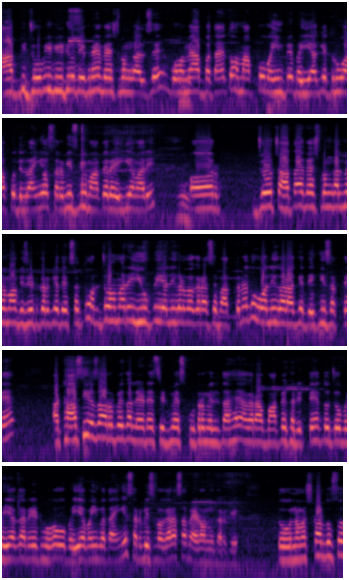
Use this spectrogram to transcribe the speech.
आप भी जो भी वीडियो देख रहे हैं वेस्ट बंगाल से वो हमें आप बताएँ तो हम आपको वहीं पे भैया के थ्रू आपको दिलवाएँगे और सर्विस भी वहाँ पे रहेगी हमारी। और जो चाहता है वेस्ट बंगाल में वहाँ विज़िट करके देख सकते हो और जो हमारे यूपी अलीगढ़ वगैरह से बात करें तो वो अलीगढ़ आके देख ही सकते हैं। अठासी हज़ार रुपए का लेड एसिड में स्कूटर मिलता है। अगर आप वहाँ पे खरीदते हैं तो जो भैया का रेट होगा वो भैया वहीं बताएँगे। सर्विस वगैरह सब एड ऑन करके। तो नमस्कार दोस्तों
